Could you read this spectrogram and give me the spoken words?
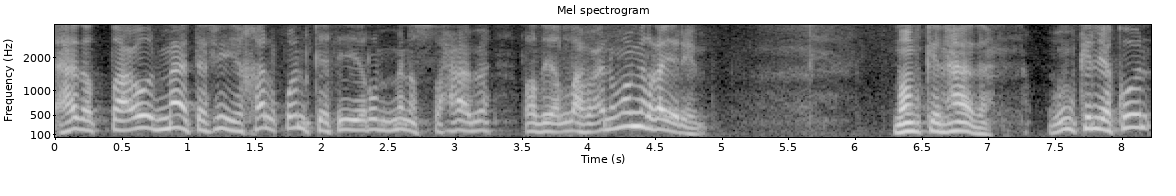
هذا الطاعون مات فيه خلق كثير من الصحابة رضي الله عنهم ومن غيرهم. ممكن هذا ممكن يكون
